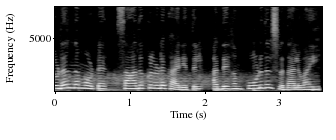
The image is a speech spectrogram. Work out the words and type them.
തുടർന്നങ്ങോട്ട് സാധുക്കളുടെ കാര്യത്തിൽ അദ്ദേഹം കൂടുതൽ ശ്രദ്ധാലുവായി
